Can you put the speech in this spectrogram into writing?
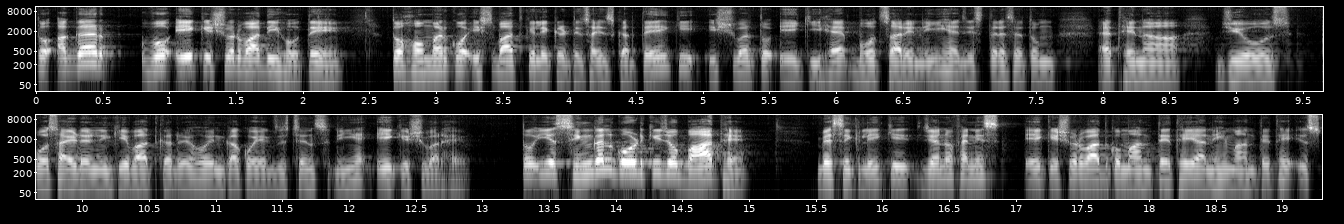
तो अगर वो एक ईश्वरवादी होते तो होमर को इस बात के लिए क्रिटिसाइज करते हैं कि ईश्वर तो एक ही है, बहुत सारे नहीं है। जिस तरह से तुम एथेना जियोस पोसाइडन इनकी बात कर रहे हो, इनका कोई एग्जिस्टेंस नहीं है, एक ईश्वर है। तो ये सिंगल गॉड की जो बात है बेसिकली कि जेनोफेनिस एक ईश्वरवाद को मानते थे या नहीं मानते थे, इस,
